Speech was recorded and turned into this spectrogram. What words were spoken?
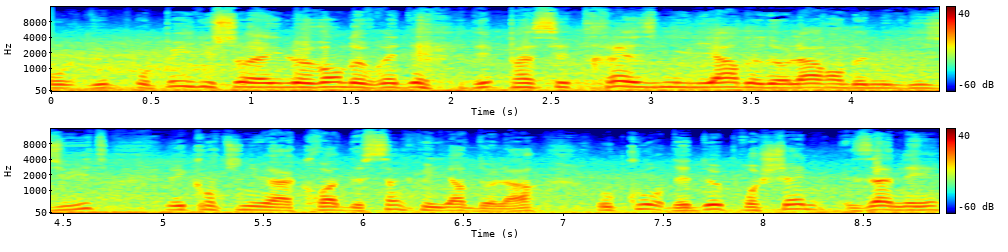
au, pays du soleil levant devrait dépasser 13 milliards de dollars en 2018 et continuer à croître de 5 milliards de dollars au cours des deux prochaines années.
